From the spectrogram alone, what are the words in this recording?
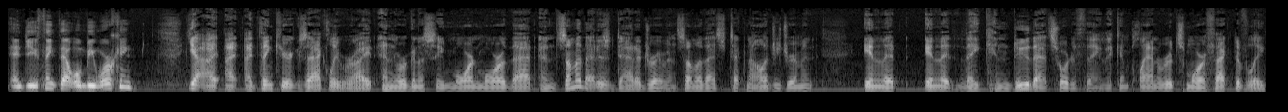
And do you think that will be working? Yeah, I, I, think you're exactly right, and we're going to see more and more of that. And some of that is data driven, some of that's technology driven, in that in that they can do that sort of thing. They can plan routes more effectively,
